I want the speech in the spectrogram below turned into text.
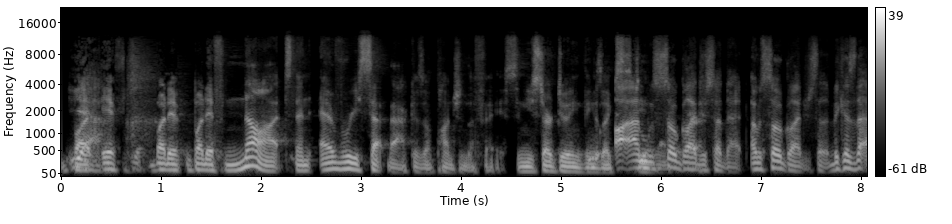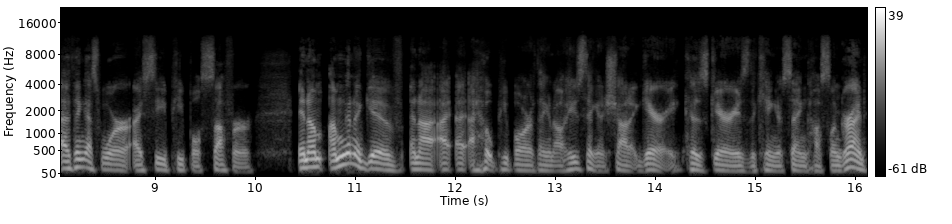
But Yeah. if but if but if not, then every setback is a punch in the face, and you start doing things like. I'm so glad underwear. you said that i'm so glad you said that because i think that's where i see people suffer and i'm, I'm gonna give and I, I i hope people are thinking oh he's taking a shot at gary because gary is the king of saying hustle and grind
